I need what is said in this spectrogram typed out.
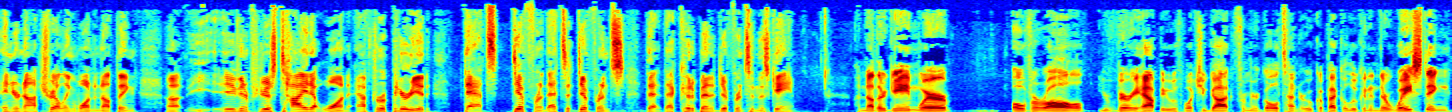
and you're not trailing one to nothing. Uh, even if you're just tied at one after a period, that's different. That's a difference that that could have been a difference in this game. Another game where overall you're very happy with what you got from your goaltender Ukko-Pekka Luukkonen. They're wasting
